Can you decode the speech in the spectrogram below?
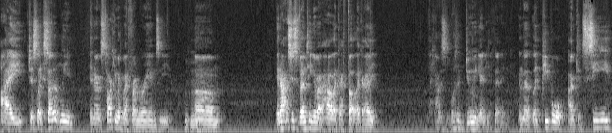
I just like suddenly, and I was talking with my friend Ramsey, Mhm. um, and I was just venting about how like I felt like I, like I was wasn't doing anything, and that like people I could see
